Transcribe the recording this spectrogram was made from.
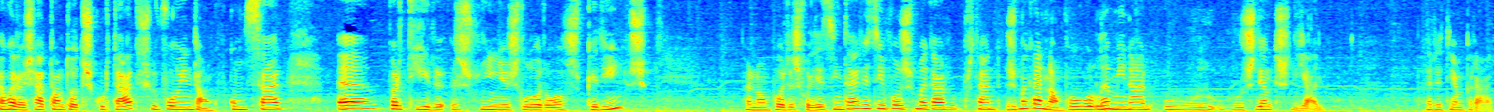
Agora já estão todos cortados, vou então começar a partir as folhinhas de louro aos bocadinhos, para não pôr as folhas inteiras e vou esmagar, portanto, esmagar não, vou laminar o, os dentes de alho para temperar.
